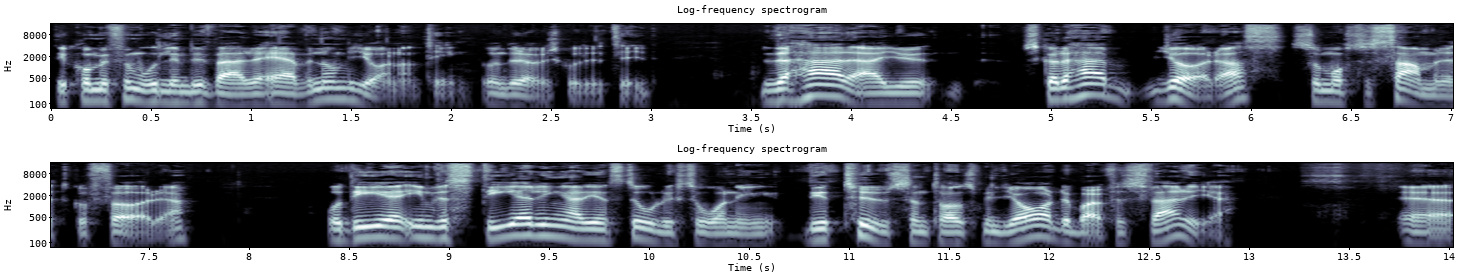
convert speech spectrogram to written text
Det kommer förmodligen bli värre även om vi gör någonting under överskådlig tid. Det här är ju, ska det här göras så måste samhället gå före. Och det är investeringar i en storleksordning, det är tusentals miljarder bara för Sverige. Eh,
